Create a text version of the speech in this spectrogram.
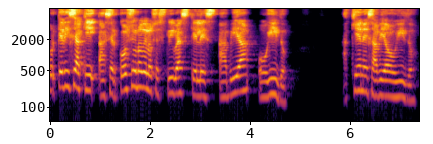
¿Por qué dice aquí, acercóse uno de los escribas que les había oído? ¿A quiénes había oído?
